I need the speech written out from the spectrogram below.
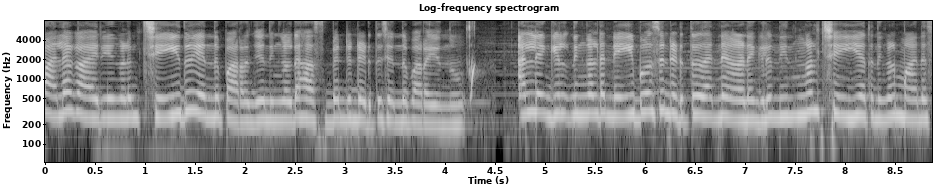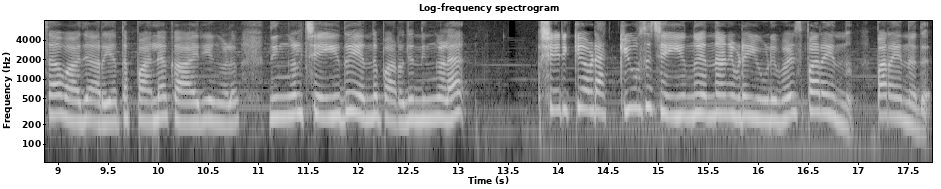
പല കാര്യങ്ങളും ചെയ്തു എന്ന് പറഞ്ഞ് നിങ്ങളുടെ ഹസ്ബൻഡിന്റെ അടുത്ത് ചെന്ന് പറയുന്നു. അല്ലെങ്കിൽ നിങ്ങളുടെ നെയ്ബേഴ്സിന്റെ അടുത്ത് തന്നെ ആണെങ്കിലും നിങ്ങൾ ചെയ്യാത്ത നിങ്ങൾ മനസ്സാ വാച അറിയാത്ത പല കാര്യങ്ങളും നിങ്ങൾ ചെയ്തു എന്ന് പറഞ്ഞ് നിങ്ങളെ ശരിക്കും അവിടെ അക്യൂസ് ചെയ്യുന്നു എന്നാണ് ഇവിടെ യൂണിവേഴ്സ് പറയുന്നു പറയുന്നത്.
